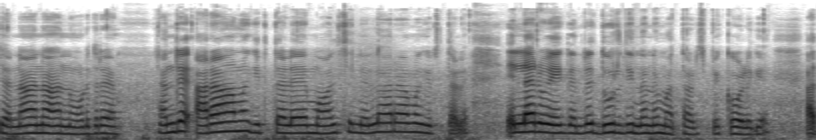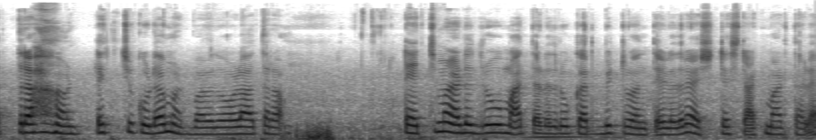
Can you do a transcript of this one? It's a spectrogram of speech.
ಜನಾನ ನೋಡಿದ್ರೆ, ಅಂದರೆ ಆರಾಮಾಗಿರ್ತಾಳೆ ಮಾಲ್ಸಲ್ಲೆಲ್ಲ ಆರಾಮಾಗಿರ್ತಾಳೆ. ಎಲ್ಲರೂ ಹೇಗಂದರೆ ದೂರದಿಂದನೇ ಮಾತಾಡಿಸ್ಬೇಕು ಅವಳಿಗೆ. ಹತ್ರ ಟಚ್ಚು ಕೂಡ ಮಾಡಬಾರ್ದು ಅವಳು ಆ ಥರ. ಟಚ್ ಮಾಡಿದ್ರು, ಮಾತಾಡಿದ್ರು, ಕರೆದ್ಬಿಟ್ರು ಅಂತ ಹೇಳಿದ್ರೆ ಅಷ್ಟೇ ಸ್ಟಾರ್ಟ್ ಮಾಡ್ತಾಳೆ.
